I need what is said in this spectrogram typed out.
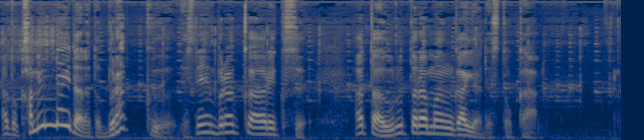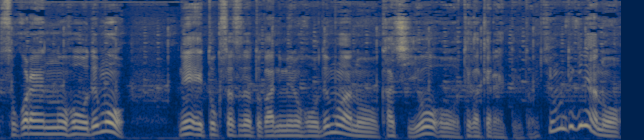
あと仮面ライダーだとブラックですね。ブラック RX。あとはウルトラマンガイアですとか、そこら辺の方でも、ね、特撮だとかアニメの方でもあの歌詞を手掛けられていると基本的にはあの、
